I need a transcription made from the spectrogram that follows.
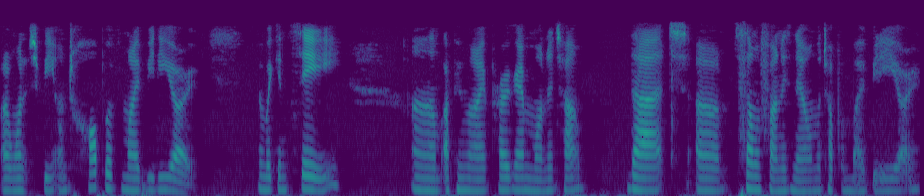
I want it to be on top of my video. And we can see um, up in my program monitor that um, Summer Fun is now on the top of my video.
